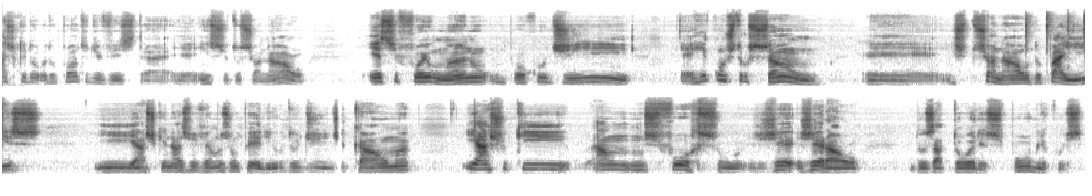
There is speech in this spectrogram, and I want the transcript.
Acho que do, do ponto de vista eh, institucional, esse foi um ano um pouco de eh, reconstrução eh, institucional do país e acho que nós vivemos um período de, de calma e acho que há um, um esforço ge geral dos atores públicos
